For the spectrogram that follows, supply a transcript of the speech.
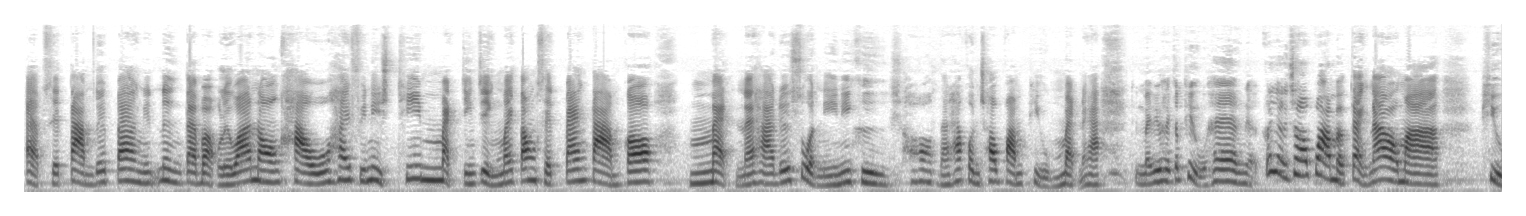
แอบเซตตามด้วยแป้งนิดนึง แต่บอกเลยว่าน้องเขาให้ฟินิชที่แมตต์จริง ๆ ไม่ต้องเซตแป้งตามก็แมตต์นะคะ ด้วยส่วนนี้นี่คือชอบนะ ถ้าคนชอบความผิวแมตต์นะคะ ถึงแม้พี่พักจะผิวแห้งเนี่ย ก็ยังชอบความแบบแต่งหน้าออกมาผิว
